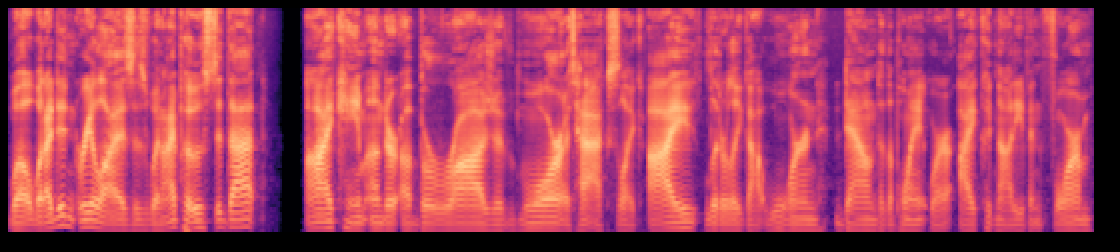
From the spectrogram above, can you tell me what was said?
Well, what I didn't realize is when I posted that, I came under a barrage of more attacks. Like, I literally got worn down to the point where I could not even form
